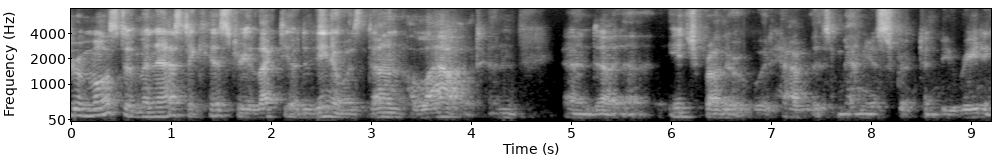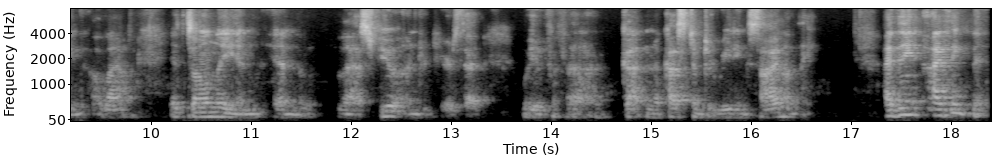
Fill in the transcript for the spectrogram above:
through most of monastic history, Lectio Divina was done aloud and, and uh, each brother would have this manuscript and be reading aloud. It's only in, in the last few hundred years that we've uh, gotten accustomed to reading silently. I think, I think that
